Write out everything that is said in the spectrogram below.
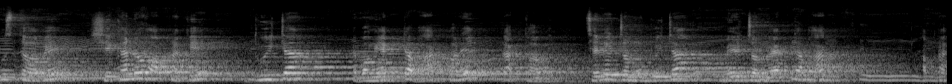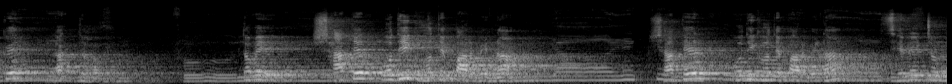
বুঝতে হবে, সেখানেও আপনাকে দুইটা এবং একটা ভাগ করে রাখতে হবে। ছেলের জন্য দুইটা, মেয়ের জন্য একটা ভাগ আপনাকে রাখতে হবে। তবে সাতের অধিক হতে পারবে না। সাতের অধিক হতে পারবে না। ছেলের জন্য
